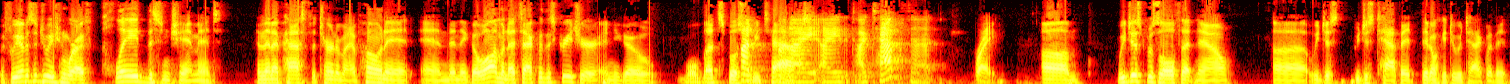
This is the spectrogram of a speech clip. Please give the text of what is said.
If we have a situation where I've played this enchantment and then I pass the turn to my opponent, and then they go, "Well, I'm going to attack with this creature," and you go, "Well, that's supposed But, to be but tapped." I, I I tapped that. Right. Um, we just resolve that now. Uh, we just we just tap it. They don't get to attack with it.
